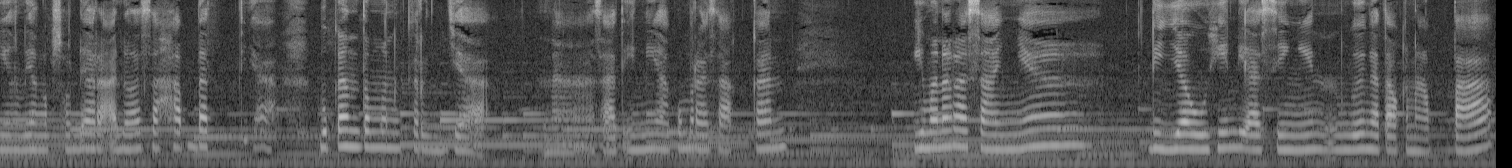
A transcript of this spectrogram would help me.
Yang dianggap saudara adalah sahabat ya, bukan teman kerja. Nah, saat ini aku merasakan gimana rasanya dijauhin, diasingin. Gue nggak tahu kenapa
